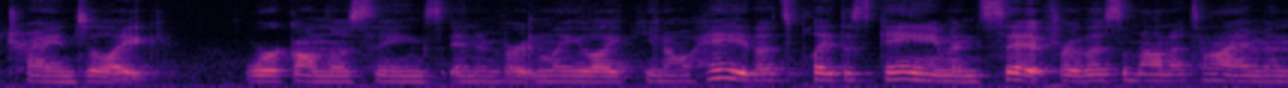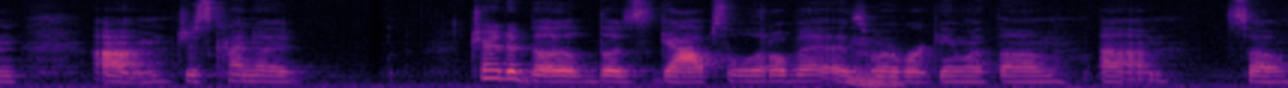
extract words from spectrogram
trying to like work on those things inadvertently like you know hey let's play this game and sit for this amount of time and um, just kind of try to build those gaps a little bit as we're working with them um, so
